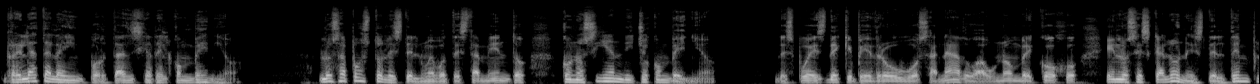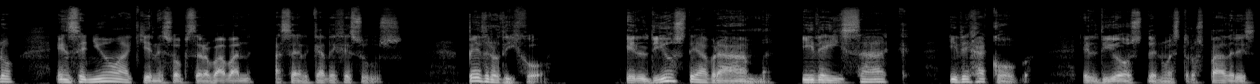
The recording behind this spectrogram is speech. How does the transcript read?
relata la importancia del convenio. Los apóstoles del Nuevo Testamento conocían dicho convenio. Después de que Pedro hubo sanado a un hombre cojo en los escalones del templo, enseñó a quienes observaban acerca de Jesús. Pedro dijo, El Dios de Abraham y de Isaac y de Jacob, el Dios de nuestros padres,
